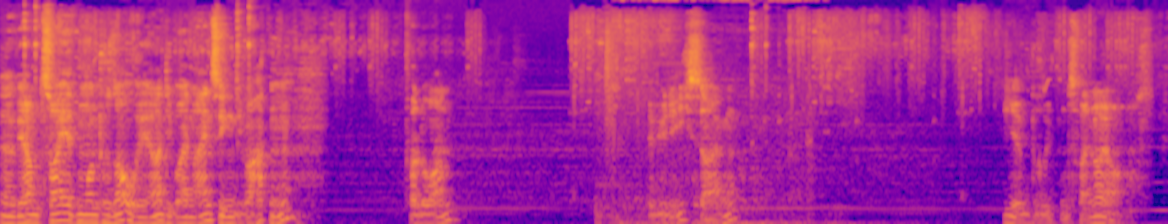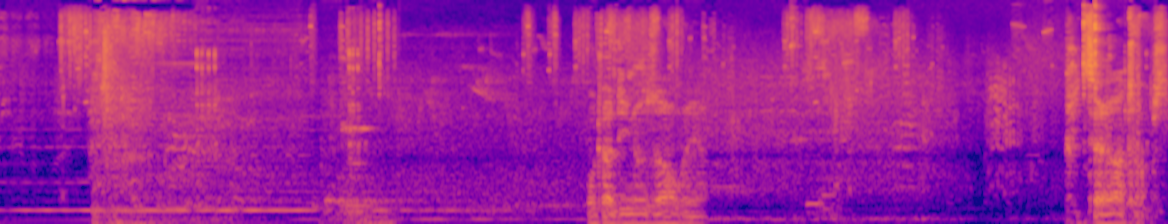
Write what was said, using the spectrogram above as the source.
Äh, Wir haben zwei Edmontosaurier, die beiden einzigen, die wir hatten, verloren. Würde ich sagen. Wir brüten zwei neue aus. Oder Dinosaurier. Triceratops.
